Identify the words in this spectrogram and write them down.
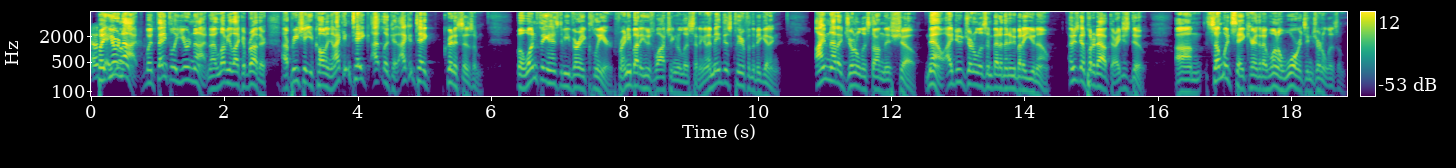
Okay, But you're well, not. But thankfully, you're not. And I love you like a brother. I appreciate you calling. And I can take. I, look at. I can take criticism. But one thing has to be very clear for anybody who's watching or listening. And I made this clear from the beginning. I'm not a journalist on this show. Now, I do journalism better than anybody you know. I'm just going to put it out there. I just do. Um, some would say, Carrie, that I won awards in journalism.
